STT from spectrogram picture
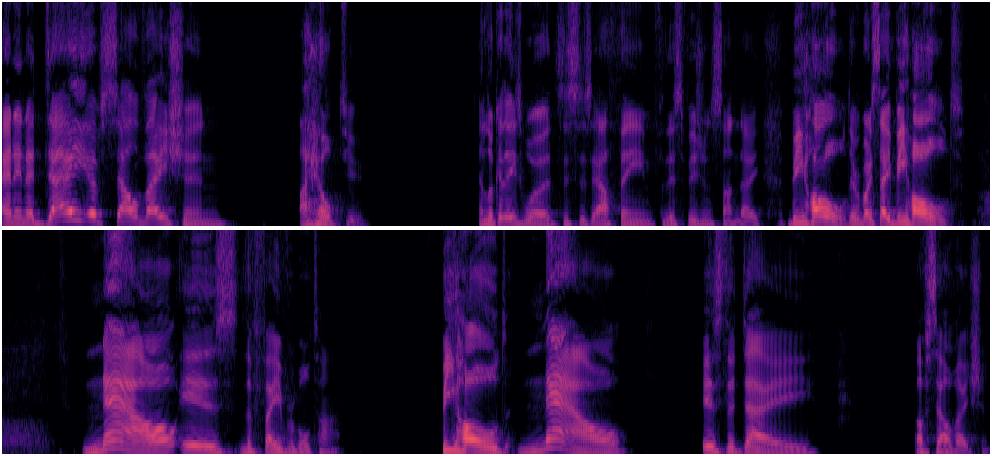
and in a day of salvation I helped you. And look at these words. This is our theme for this Vision Sunday. Behold, everybody say, Behold. Now is the favorable time. Behold, now is the day of salvation.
